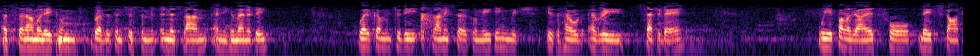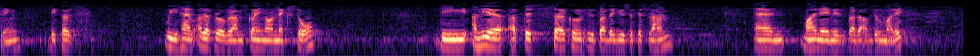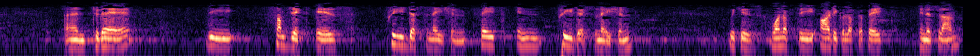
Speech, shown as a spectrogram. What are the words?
Assalamu alaikum, brothers and sisters in Islam and humanity. Welcome to the Islamic Circle meeting, which is held every Saturday. We apologize for late starting because we have other programs going on next door. The Amir of this circle is Brother Yusuf Islam, and my name is Brother Abdul Malik. And today, the subject is predestination, faith in predestination, which is one of the article of the faith in Islam.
